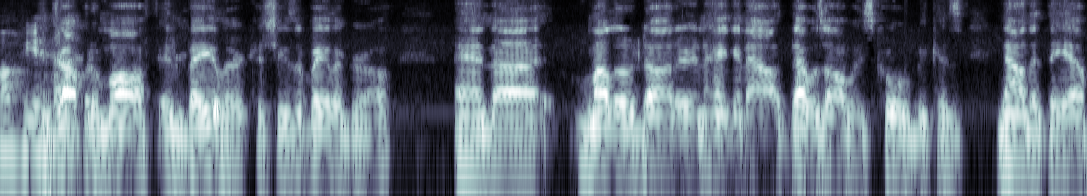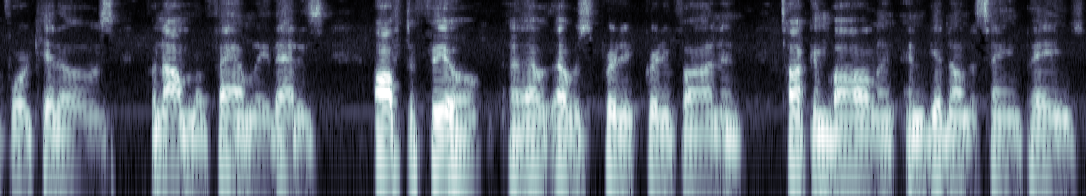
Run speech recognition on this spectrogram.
oh, yeah. and dropping him off in Baylor because she's a Baylor girl, and uh, my little daughter and hanging out. That was always cool because now that they have four kiddos, phenomenal family. That is off the field. Uh, that, that was pretty pretty fun and talking ball and, and getting on the same page.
